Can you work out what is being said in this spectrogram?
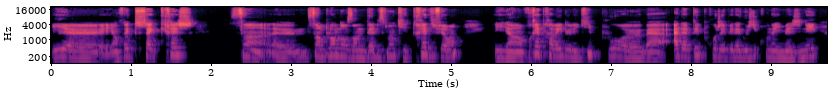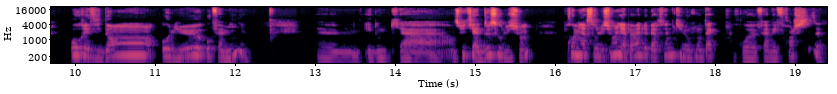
Et, en fait, chaque crèche s'implante dans un établissement qui est très différent. Et il y a un vrai travail de l'équipe pour bah, adapter le projet pédagogique qu'on a imaginé aux résidents, aux lieux, aux familles. Euh, et donc, ensuite, il y a deux solutions. Première solution, il y a pas mal de personnes qui nous contactent pour euh, faire des franchises.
